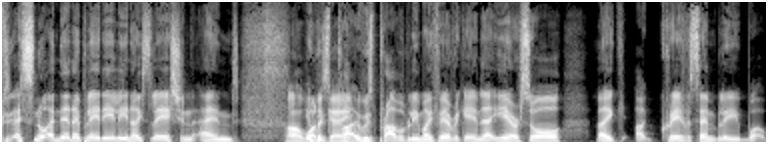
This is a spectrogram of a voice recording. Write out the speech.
It's not. And then I played Alien Isolation, and Oh, it what a was game! pro- it was probably my favorite game that year. So like, uh, Creative Assembly, wha-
